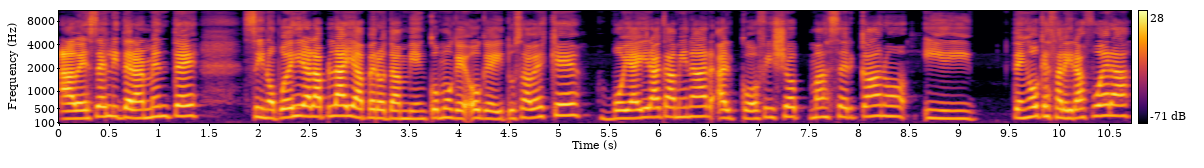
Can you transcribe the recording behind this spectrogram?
A veces literalmente si no puedes ir a la playa, pero también como que, ok, tú sabes que voy a ir a caminar al coffee shop más cercano y tengo que salir afuera,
